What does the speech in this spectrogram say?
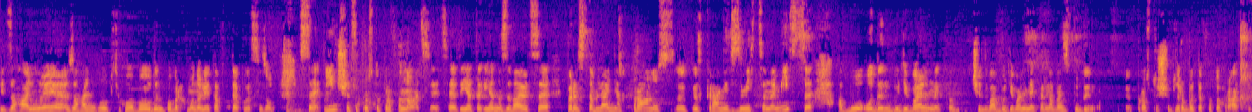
від загальної загального обсягу або один поверх моноліта в теплий сезон. Все інше це просто профанація. Це я я називаю це переставляння крану з з кранів з місця на місце, або один будівельник чи два будівельника на весь будинок просто щоб зробити фотографії.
